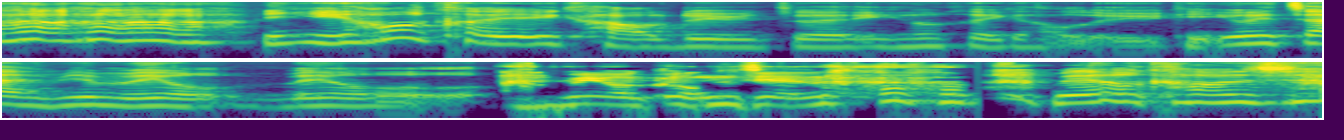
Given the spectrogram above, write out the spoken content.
你以后可以考虑，对，以后可以考虑，因为家里面没有没有没有空间，没有烤箱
